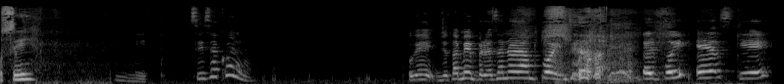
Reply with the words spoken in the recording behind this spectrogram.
sí. neto. ¿Sí se acuerdan? Ok, yo también, pero ese no era un point. El point es que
